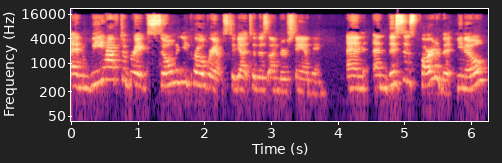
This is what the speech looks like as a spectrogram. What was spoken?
And we have to break so many programs to get to this understanding. And and this is part of it you know?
